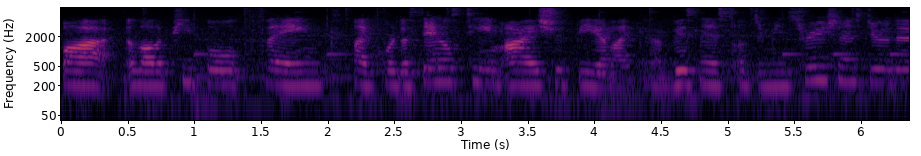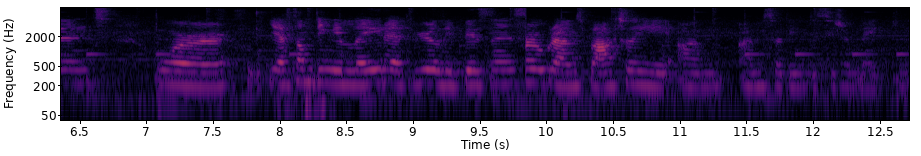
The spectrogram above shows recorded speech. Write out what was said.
but a lot of people think like for the sales team I should be a, like a business administration student or yeah something related really business programs but actually I'm, I'm studying decision making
